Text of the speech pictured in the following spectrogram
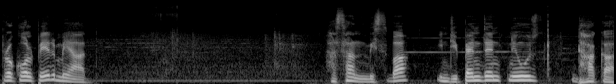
প্রকল্পের মেয়াদ। Hasan Misba, independent news, Dhaka.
